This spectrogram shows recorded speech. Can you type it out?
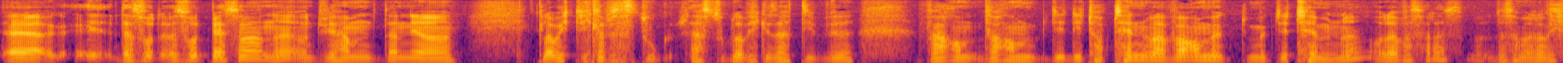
äh, das wird, es wird besser, ne? Und wir haben dann ja, glaube ich, ich glaube, das hast du, hast du, glaube ich, gesagt, die, warum, warum die, die Top Ten war, warum mögt, mögt ihr Tim, ne? Oder was war das? Das haben wir, glaube ich,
